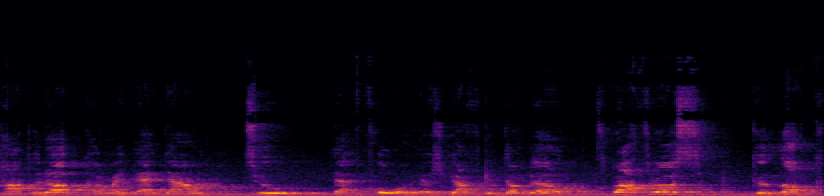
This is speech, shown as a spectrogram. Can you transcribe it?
Hop it up, come right back down to that floor. That's what you got for your dumbbell squat thrust. Good luck.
